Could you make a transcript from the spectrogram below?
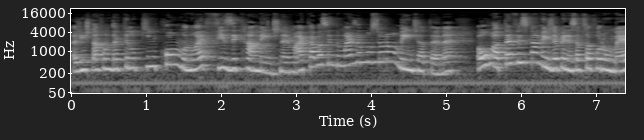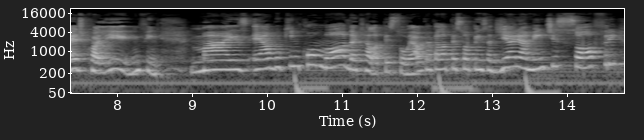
a gente tá falando daquilo que incomoda, não é fisicamente, né? Acaba sendo mais emocionalmente até, né? Ou até fisicamente, dependendo. Se a pessoa for um médico ali, enfim mas é algo que incomoda aquela pessoa, é algo que aquela pessoa pensa diariamente e sofre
